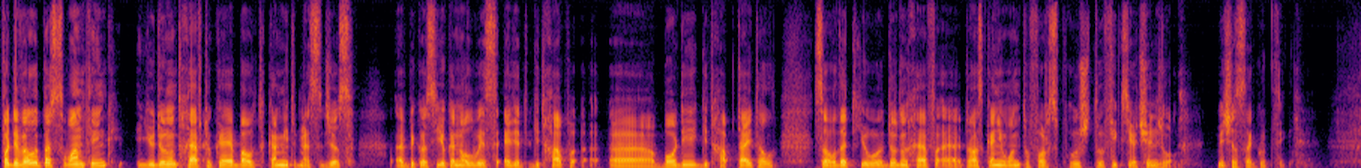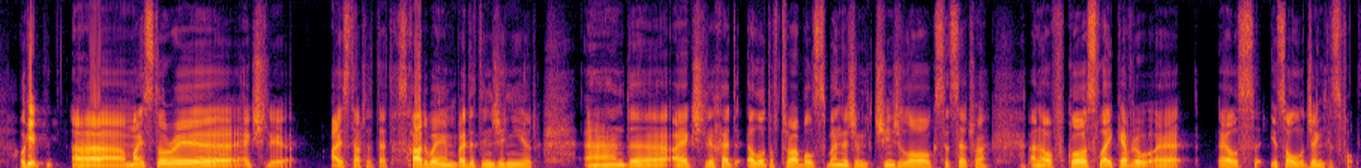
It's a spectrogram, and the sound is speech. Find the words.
For developers, one thing, you do not have to care about commit messages because you can always edit GitHub uh, body, GitHub title, so that you do not have uh, to ask anyone to force push to fix your changelog, which is a good thing. Okay, uh, my story uh, actually, I started as hardware embedded engineer, and uh, I actually had a lot of troubles managing changelogs, etc. And of course, like everywhere else, it's all Jenkins' fault.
